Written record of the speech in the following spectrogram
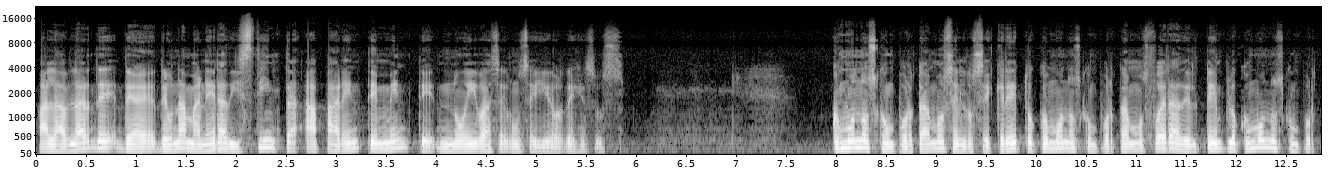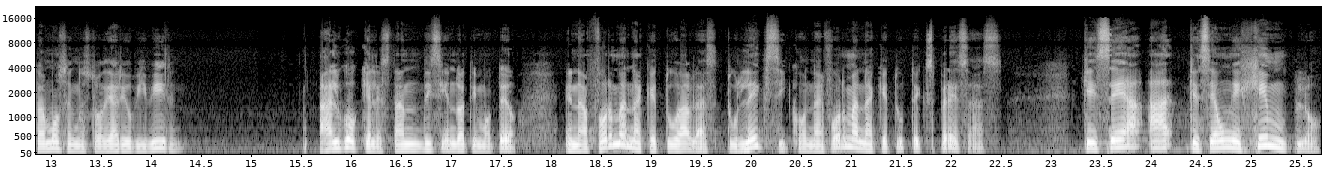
al hablar de, una manera distinta, aparentemente no iba a ser un seguidor de Jesús. ¿Cómo nos comportamos en lo secreto? ¿Cómo nos comportamos fuera del templo? ¿Cómo nos comportamos en nuestro diario vivir? Algo que le están diciendo a Timoteo, en la forma en la que tú hablas, tu léxico, en la forma en la que tú te expresas, que sea, que sea un ejemplo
